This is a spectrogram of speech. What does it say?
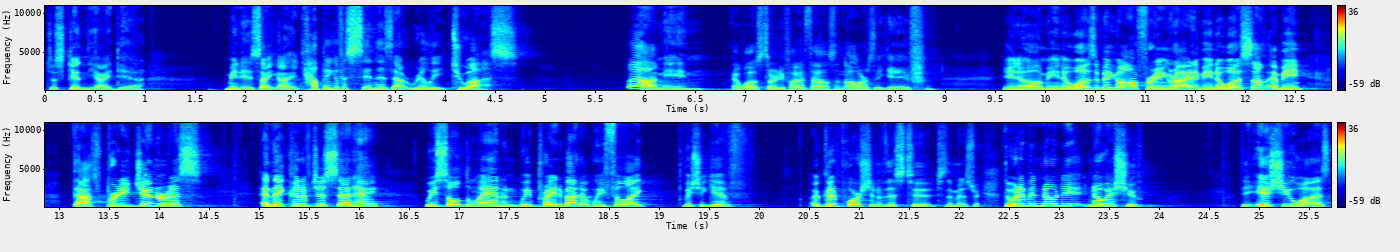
Just getting the idea. I mean, it's like, like, how big of a sin is that really to us? Well, I mean, it was $35,000 they gave. You know, I mean, it was a big offering, right? I mean, it was something, I mean, that's pretty generous. And they could have just said, hey, we sold the land and we prayed about it and we feel like we should give a good portion of this to, to the ministry. There would have been no, no issue. The issue was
